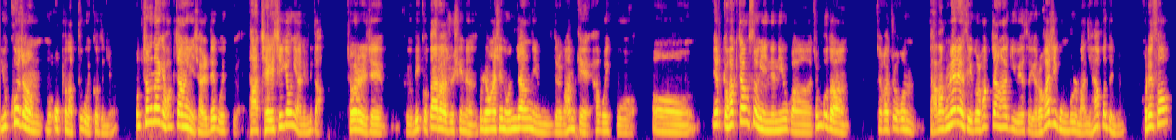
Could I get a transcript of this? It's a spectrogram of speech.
6호점 오픈 앞두고 있거든요. 엄청나게 확장이 잘 되고 있고요. 다 제 지경이 아닙니다. 저를 이제 그 믿고 따라주시는 훌륭하신 원장님들과 함께 하고 있고 어, 이렇게 확장성이 있는 이유가 전부 다 제가 조금 다방면에서 이걸 확장하기 위해서 여러 가지 공부를 많이 하거든요. 그래서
